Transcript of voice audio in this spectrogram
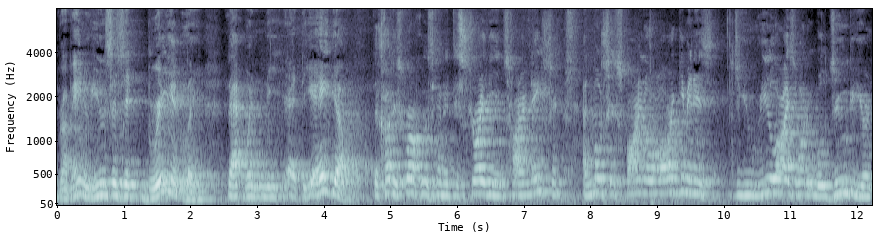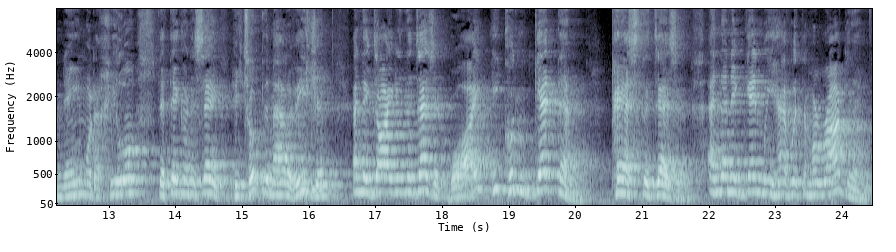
Rabbeinu uses it brilliantly that when the at the Egel, the Kaddish Baruch Hu is going to destroy the entire nation. And Moshe's final argument is, do you realize what it will do to your name, what a chilo? That they're going to say, he took them out of Egypt and they died in the desert. Why? He couldn't get them past the desert. And then again we have with the Meraglim,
